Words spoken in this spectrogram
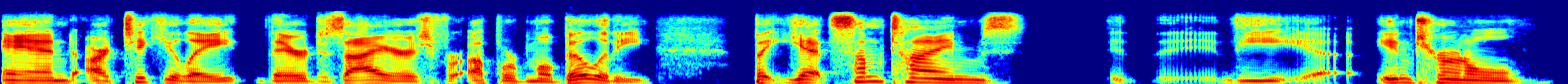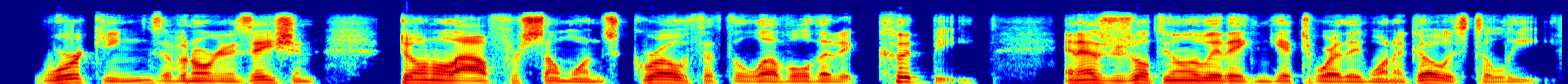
and articulate their desires for upward mobility, but yet sometimes the uh, internal workings of an organization don't allow for someone's growth at the level that it could be. And as a result, the only way they can get to where they want to go is to leave.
